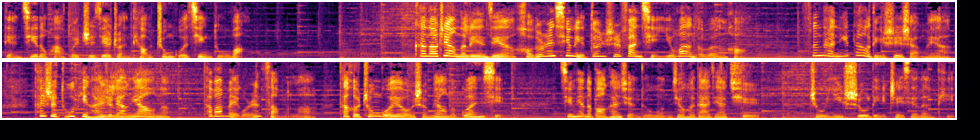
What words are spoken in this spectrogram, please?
点击的话会直接转跳中国禁毒网。看到这样的链接，好多人心里顿时泛起一万个问号：芬太尼到底是什么呀？它是毒品还是良药呢？它把美国人怎么了？它和中国又有什么样的关系？今天的报刊选读，我们就和大家去逐一梳理这些问题。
